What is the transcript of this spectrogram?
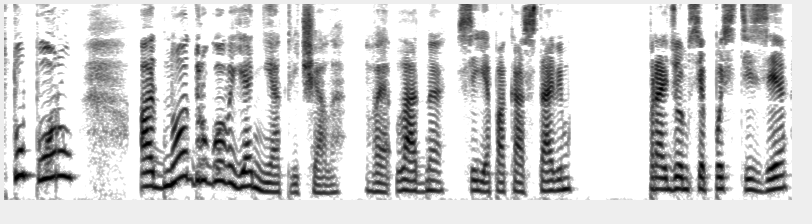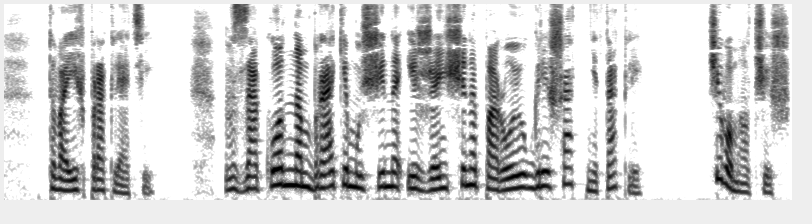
в ту пору одно от другого я не отличала. В. Ладно, сие пока оставим. Пройдемся по стезе твоих проклятий. В законном браке мужчина и женщина порою грешат, не так ли? Чего молчишь?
